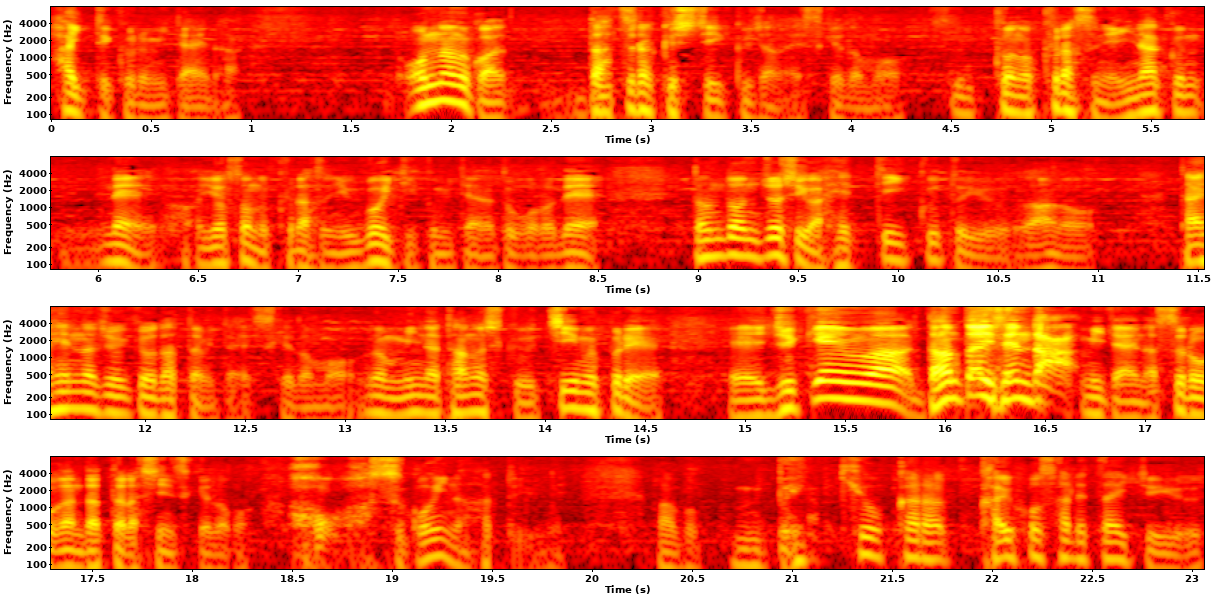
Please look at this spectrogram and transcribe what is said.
入ってくるみたいな。女の子は脱落していくじゃないですけども、このクラスにいなく、ね、よそのクラスに動いていくみたいなところで、どんどん女子が減っていくという、あの、大変な状況だったみたいですけども、でもみんな楽しくチームプレー、えー受験は団体戦だみたいなスローガンだったらしいんですけども、ほう、すごいなというね。まあ、勉強から解放されたいという、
